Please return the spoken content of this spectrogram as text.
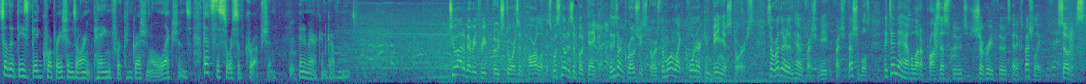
so that these big corporations aren't paying for congressional elections. That's the source of corruption in American government. Two out of every three food stores in Harlem is what's known as a bodega. Now, these aren't grocery stores, they're more like corner convenience stores. So rather than having fresh meat and fresh vegetables, they tend to have a lot of processed foods, sugary foods, and especially sodas.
